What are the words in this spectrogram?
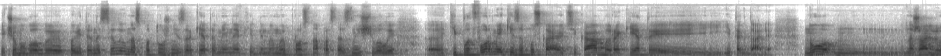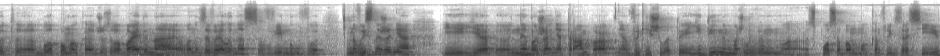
Якщо б було б повітряні сили у нас потужні з ракетами необхідними, ми просто-напросто знищували е, ті платформи, які запускають ці каби, ракети і, так далі. Ну на жаль, от е, була помилка Джозефа Байдена. Вони завели нас в війну в на виснаження. І є е, небажання Трампа вирішувати єдиним можливим способом конфлікт з Росією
